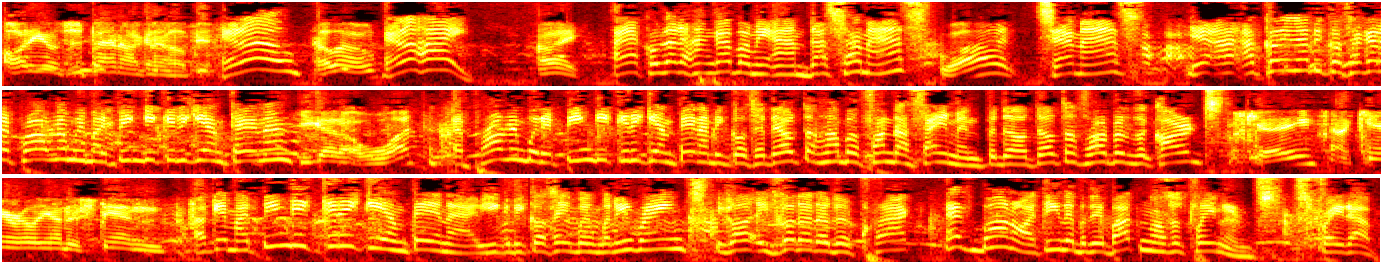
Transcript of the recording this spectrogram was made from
Audio Japan, how can I help you? Hello? Hello. Hello, hi. Hi. I called that hang up on me. Um, that's Sam Ass. What? Sam Ass. Yeah, I, I'm calling that because I got a problem with my pinky creaky antenna. You got a what? A problem with the pinky creaky antenna because the Delta Harbor fund assignment, but the Delta Harbor the cards. Okay, I can't really understand. Okay, my pinky creaky antenna, because when, when it rains, it got, it got a, a crack. That's mono. I think the, the button was the trainers. Straight up.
